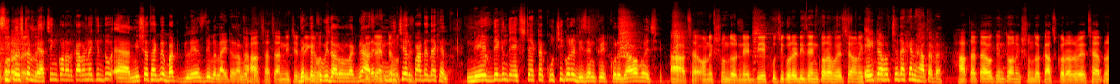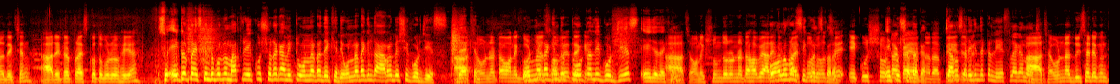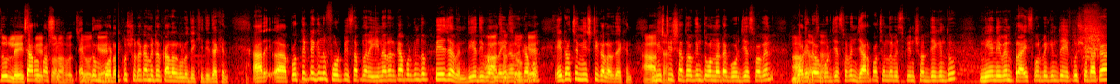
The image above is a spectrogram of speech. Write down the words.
সিকোয়েন্সটা ম্যাচিং করার কারণে কিন্তু মিশে থাকবে বাট গ্লেজ দিবে লাইটের আলো আচ্ছা আচ্ছা আর নিচের দিকে খুবই দারুণ লাগবে। আর এটা নিচের পার্টে দেখেন নেট দিয়ে কিন্তু এক্সট্রা একটা কুচি করে ডিজাইন ক্রিয়েট করে দেওয়া হয়েছে। আচ্ছা অনেক সুন্দর। নেট দিয়ে কুচি করে ডিজাইন করা হয়েছে অনেক এইটা হচ্ছে দেখেন হাতাটা। হাতাটাও কিন্তু অনেক সুন্দর কাজ করা রয়েছে আপনারা দেখছেন। আর এটার প্রাইস কত পড়বে ভাইয়া? সো এইটার প্রাইস কিন্তু পড়বে মাত্র একুশশো টাকা। আমি একটু ওন্নাটা দেখে দিই। ওন্নাটা কিন্তু আরও বেশি গর্জিয়াস দেখেন। আচ্ছা অনেক ওন্নাটা গর্জিয়াস কিন্তু হবে দেখেন। টোটালি গর্জিয়াস এই যে দেখেন। আচ্ছা অনেক সুন্দর ওনাটা হবে। আর over প্রাইস। হচ্ছে 2100 টাকায় টাকা। আপনারা চারো পেয়ে সাইডে কিন্তু একটা লেস লাগানো আছে। আচ্ছা ওনার দুই সাইডে কিন্তু লেস ক্রিয়েট করা হচ্ছে একদম বড় একুশশো টাকা আমি এটার কালারগুলো দেখিয়ে দিই দেখেন। আর প্রত্যেকটা কিন্তু ফোর পিস আপনার ইনারের কাপড় কিন্তু পেয়ে যাবেন। দিয়ে দিব আমরা আচ্ছা, ইনারের আচ্ছা, কাপড়। এটা হচ্ছে মিষ্টি কালার দেখেন। আচ্ছা। মিষ্টির সাথেও কিন্তু অন্যটা গর্জিয়াস পাবেন বডিটাও আচ্ছা। গর্জিয়াস পাবেন। যার পছন্দ হবে স্ক্রিনশট দিয়ে কিন্তু নিয়ে নেবেন। প্রাইস পড়বে কিন্তু একুশশো 2100 টাকা।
